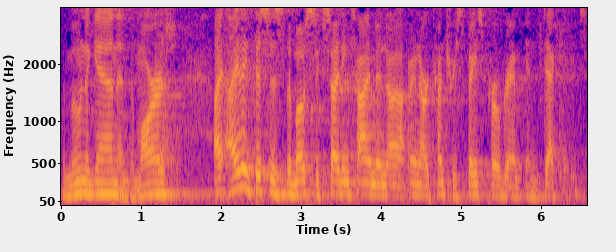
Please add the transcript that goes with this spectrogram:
the moon again and to Mars? Yeah. I, I, think this is the most exciting time in, uh, in our country's space program in decades.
